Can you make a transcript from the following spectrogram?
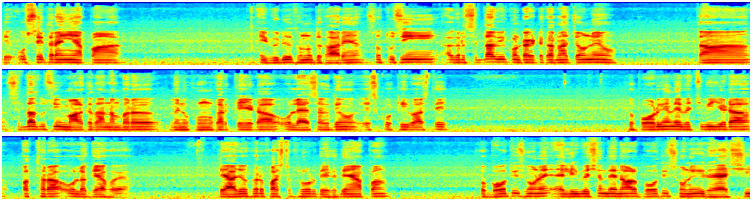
ਤੇ ਉਸੇ ਤਰ੍ਹਾਂ ਹੀ ਆਪਾਂ ਇਹ ਵੀਡੀਓ ਤੁਹਾਨੂੰ ਦਿਖਾ ਰਹੇ ਹਾਂ। ਸੋ ਤੁਸੀਂ ਅਗਰ ਸਿੱਧਾ ਵੀ ਕੰਟੈਕਟ ਕਰਨਾ ਚਾਹੁੰਦੇ ਹੋ, ਤਾਂ ਸਿੱਧਾ ਤੁਸੀਂ ਮਾਲਕ ਦਾ ਨੰਬਰ ਮੈਨੂੰ ਫੋਨ ਕਰਕੇ ਜਿਹੜਾ ਉਹ ਲੈ ਸਕਦੇ ਹੋ ਇਸ ਕੋਠੀ ਵਾਸਤੇ। ਸੋ ਪੌੜੀਆਂ ਦੇ ਵਿੱਚ ਵੀ ਜਿਹੜਾ ਪੱਥਰ ਆ, ਉਹ ਲੱਗਿਆ ਹੋਇਆ। ਤੇ ਆਜੋ ਫਿਰ ਫਸਟ ਫਲੋਰ ਦੇਖਦੇ ਹਾਂ ਆਪਾਂ। ਬਹੁਤ ਹੀ ਸੋਹਣੇ ਐਲੀਵੇਸ਼ਨ ਦੇ ਨਾਲ ਬਹੁਤ ਹੀ ਸੋਹਣੀ ਰਹਿਸ਼ੀ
